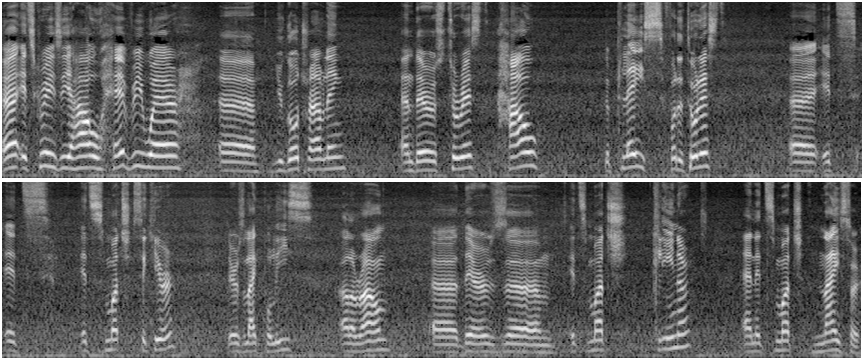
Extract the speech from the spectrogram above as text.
Uh, it's crazy how everywhere uh, you go traveling and there's tourists, how the place for the tourist, uh, it's, it's, it's much secure there's like police all around. Uh, there's um, it's much cleaner and it's much nicer.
